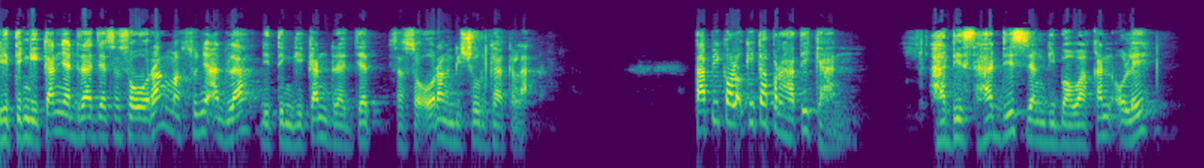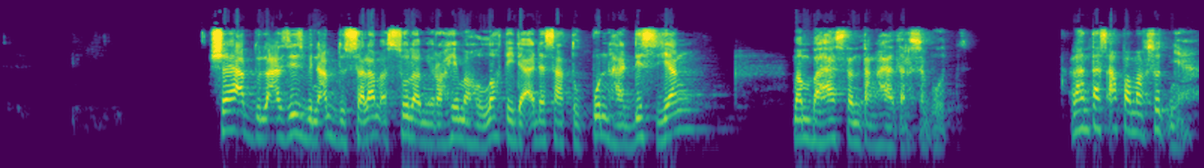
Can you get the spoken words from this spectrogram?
ditinggikannya derajat seseorang maksudnya adalah ditinggikan derajat seseorang di surga kelak. Tapi kalau kita perhatikan hadis-hadis yang dibawakan oleh Syekh Abdul Aziz bin Abdul Salam As-Sulami rahimahullah tidak ada satupun hadis yang membahas tentang hal tersebut. Lantas apa maksudnya?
